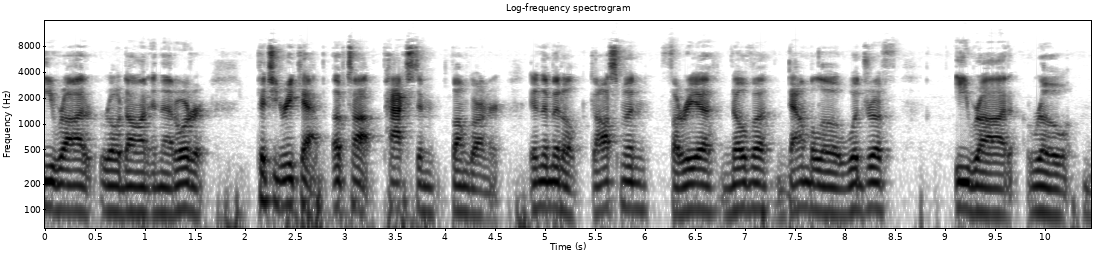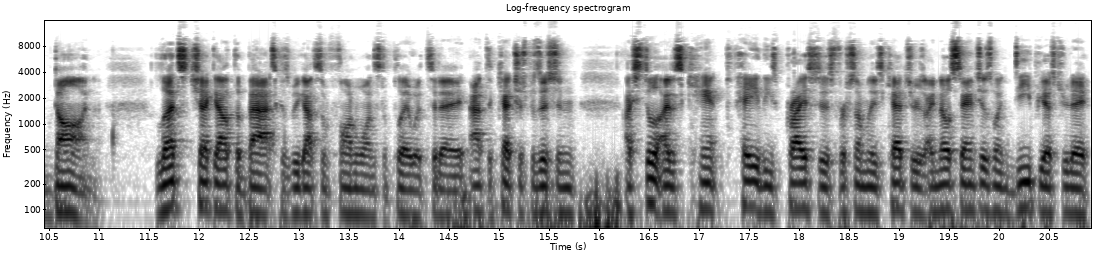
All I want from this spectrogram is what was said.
Erod, Rodon in that order. Pitching recap up top, Paxton, Bumgarner. In the middle, Gausman, Faria, Nova. Down below, Woodruff, Erod, Rowe, Rodon. Let's check out the bats because we got some fun ones to play with today. At the catcher's position, I still I just can't pay these prices for some of these catchers. I know Sanchez went deep yesterday.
